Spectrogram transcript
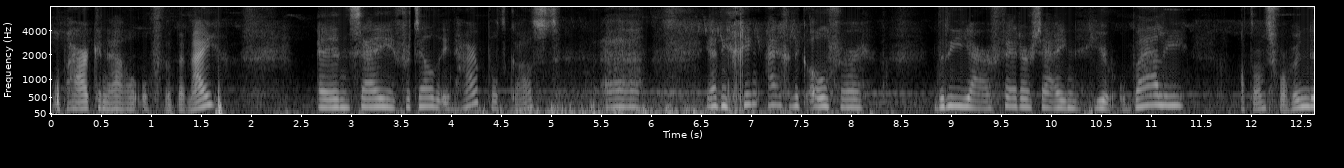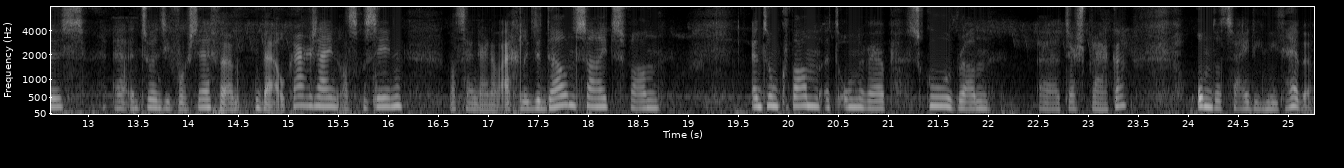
Op haar kanaal of bij mij. En zij vertelde in haar podcast, uh, ja, die ging eigenlijk over drie jaar verder zijn hier op Bali. Althans voor hun dus. Uh, en 24-7 bij elkaar zijn als gezin. Wat zijn daar nou eigenlijk de downsides van? En toen kwam het onderwerp school run uh, ter sprake. Omdat zij die niet hebben.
